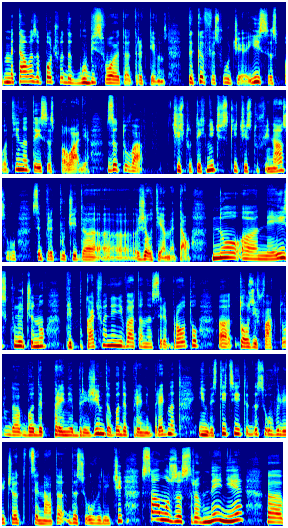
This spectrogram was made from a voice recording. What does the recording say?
метала започва да губи своята атрактивност. Такъв е случая и с платината, и с паладия. Затова чисто технически, чисто финансово се предпочита а, жълтия метал. Но а, не е изключено при покачване нивата на среброто а, този фактор да бъде пренебрежим, да бъде пренебрегнат, инвестициите да се увеличат, цената да се увеличи. Само за сравнение, а,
